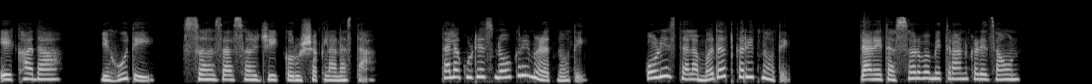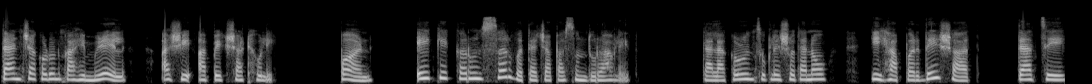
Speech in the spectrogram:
एखादा यहुदी सहजासहजी करू शकला नसता. त्याला कुठेच नोकरी मिळत नव्हती. कोणीच त्याला मदत करीत नव्हते. त्याने त्या सर्व मित्रांकडे जाऊन त्यांच्याकडून काही मिळेल अशी अपेक्षा ठेवली. पण एक एक करून सर्व त्याच्यापासून दुरावलेत. त्याला कळून चुकले श्रोत्यानो की ह्या परदेशात त्याचे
